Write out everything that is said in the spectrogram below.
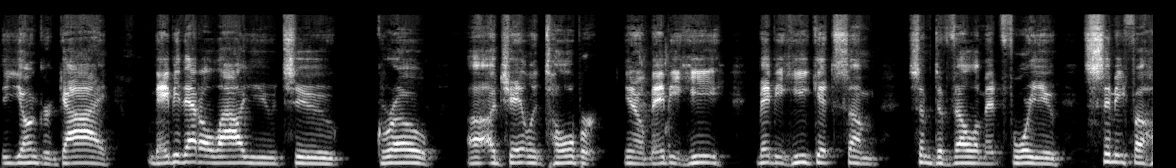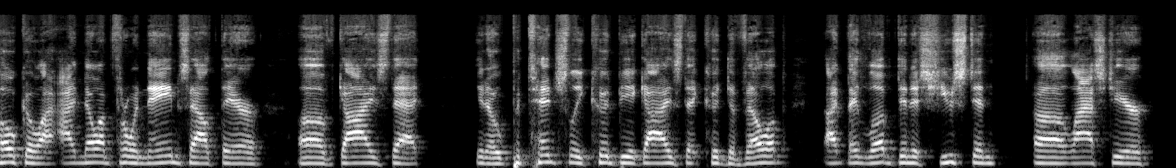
the younger guy, maybe that'll allow you to grow uh, a Jalen Tolbert. You know, maybe he maybe he gets some some development for you. Simi Fehoko. I, I know I'm throwing names out there of guys that you know potentially could be guys that could develop. I, they love Dennis Houston uh, last year.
